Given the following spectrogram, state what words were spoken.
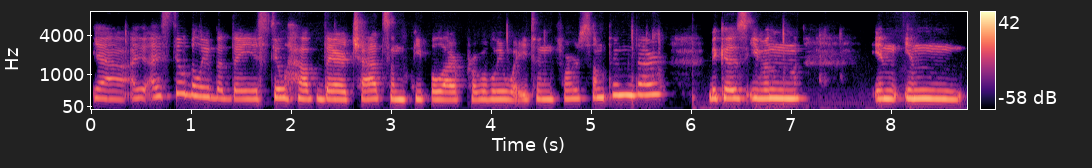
yeah I, I still believe that they still have their chats and people are probably waiting for something there because even in in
